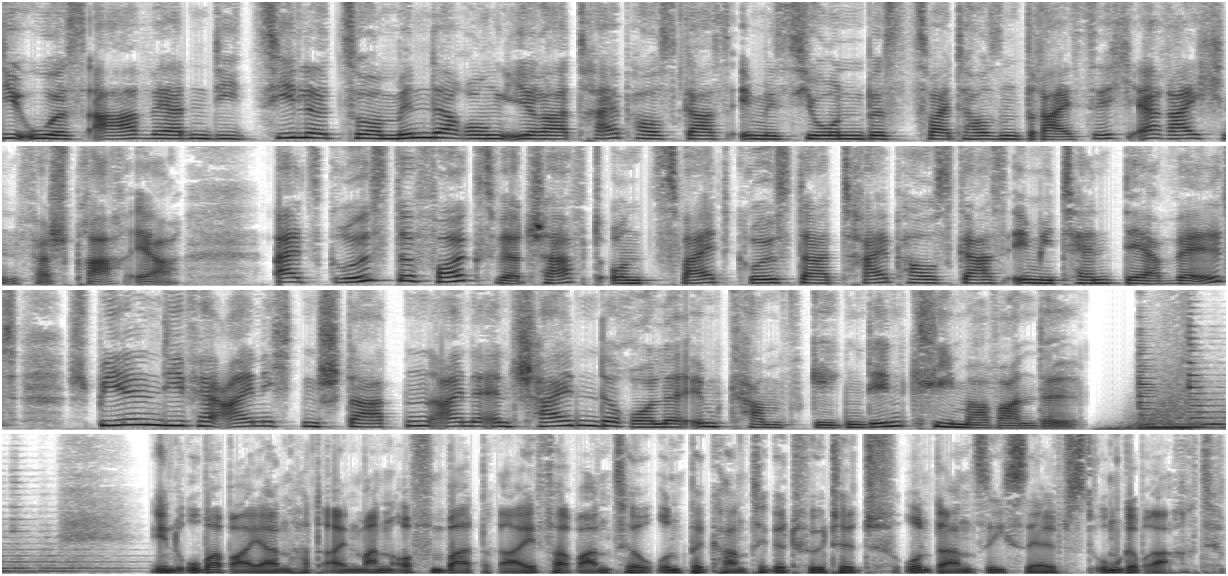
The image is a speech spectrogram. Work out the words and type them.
Die USA werden die Ziele zur Minderung ihrer Treibhausgasemissionen bis 2030 erreichen, versprach er. Als größte Volkswirtschaft und zweitgrößter Treibhausgasemittent der Welt spielen die Vereinigten Staaten eine entscheidende Rolle im Kampf gegen den Klimawandel. In Oberbayern hat ein Mann offenbar drei Verwandte und Bekannte getötet und dann sich selbst umgebracht.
